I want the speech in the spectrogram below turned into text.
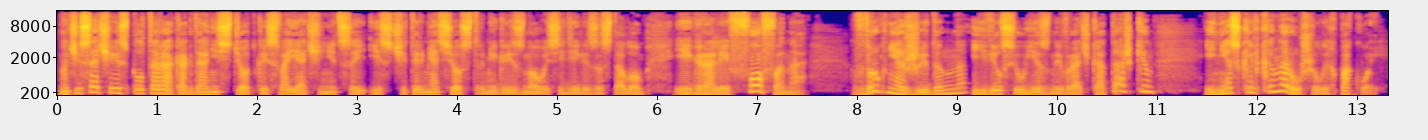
Но часа через полтора, когда они с теткой-свояченицей и с четырьмя сестрами Грязнова сидели за столом и играли в Фофана, вдруг неожиданно явился уездный врач Каташкин и несколько нарушил их покой.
